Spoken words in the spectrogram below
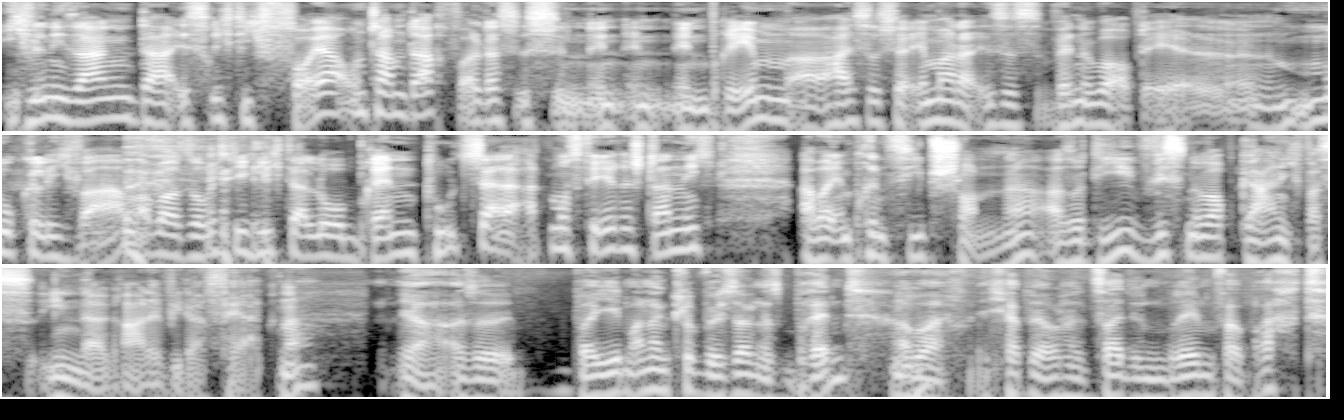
ich will nicht sagen, da ist richtig Feuer unterm Dach, weil das ist in, in, in Bremen, äh, heißt es ja immer, da ist es, wenn überhaupt, äh, muckelig warm, aber so richtig lichterloh brennen tut's ja atmosphärisch dann nicht. Aber im Prinzip schon. Ne? Also die wissen überhaupt gar nicht, was ihnen da gerade widerfährt. Ne? Ja, also bei jedem anderen Club würde ich sagen, es brennt, mhm. aber ich habe ja auch eine Zeit in Bremen verbracht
